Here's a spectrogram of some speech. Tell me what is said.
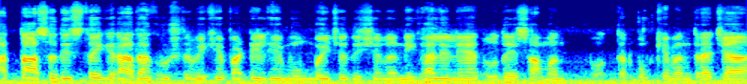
आता असं दिसतंय की राधाकृष्ण विखे पाटील हे मुंबईच्या दिशेनं निघालेले आहेत. उदय सामंत तर मुख्यमंत्र्याच्या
